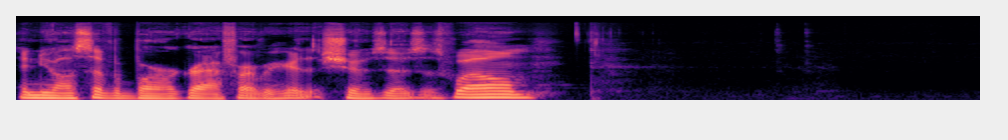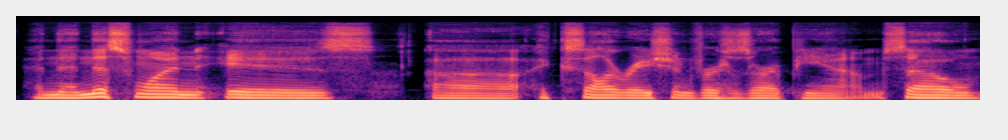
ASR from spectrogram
And you also have a bar graph over here that shows those as well. And then this one is uh, acceleration versus RPM. So,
